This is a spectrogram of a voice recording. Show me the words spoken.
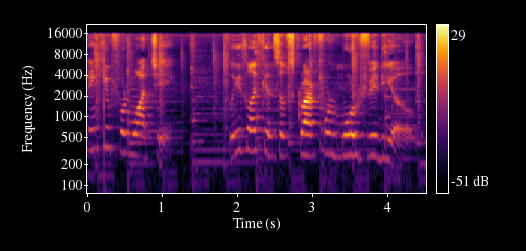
Thank you for watching. Please like and subscribe for more videos.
